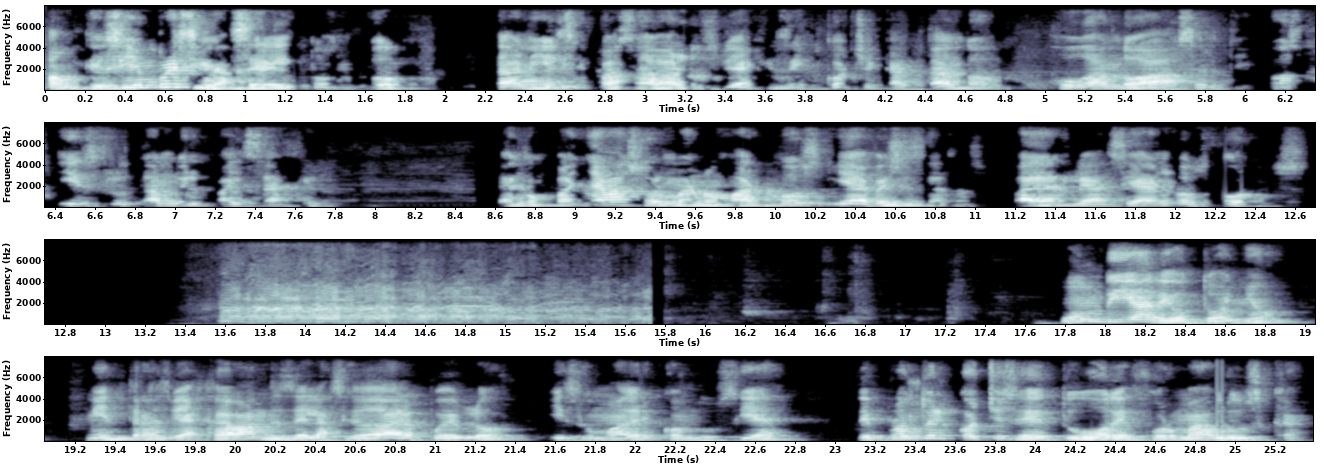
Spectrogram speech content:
Aunque siempre sin hacer el tonto, Daniel se pasaba los viajes en coche cantando, jugando a acertijos y disfrutando el paisaje. Le acompañaba su hermano Marcos y a veces hasta sus padres le hacían los coros. Un día de otoño, mientras viajaban desde la ciudad al pueblo y su madre conducía, de pronto el coche se detuvo de forma brusca.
